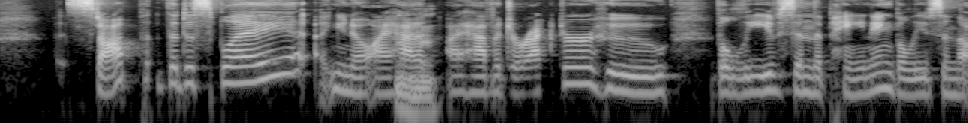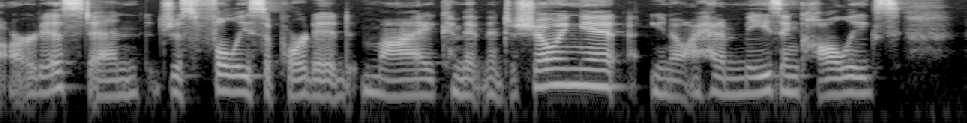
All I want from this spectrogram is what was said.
stop the display. You know, I had mm-hmm. I have a director who believes in the painting, believes in the artist and just fully supported my commitment to showing it. You know, I had amazing colleagues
